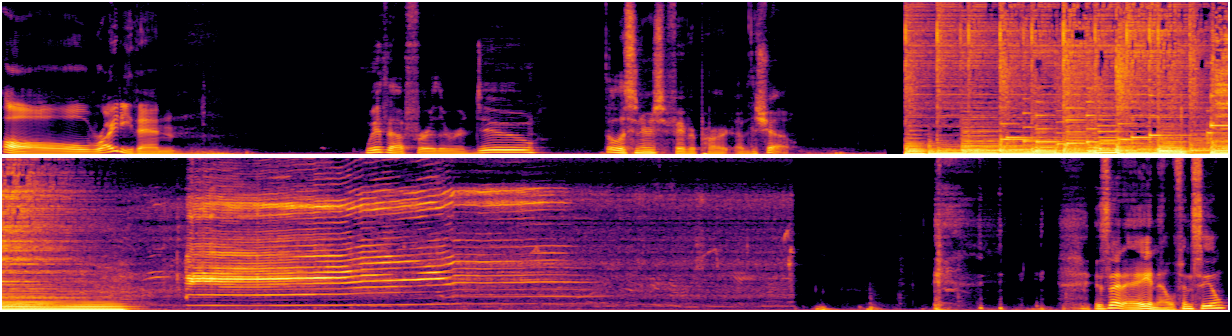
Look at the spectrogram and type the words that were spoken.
Alrighty then. Without further ado, the listener's favorite part of the show. Is that A, an elephant seal?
